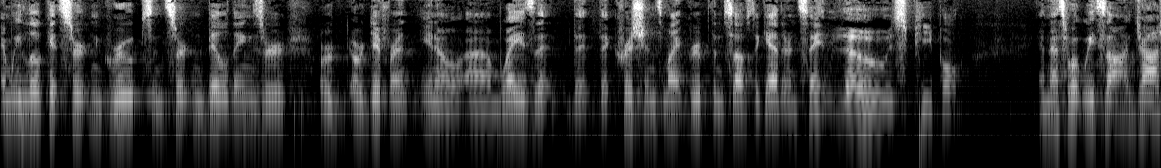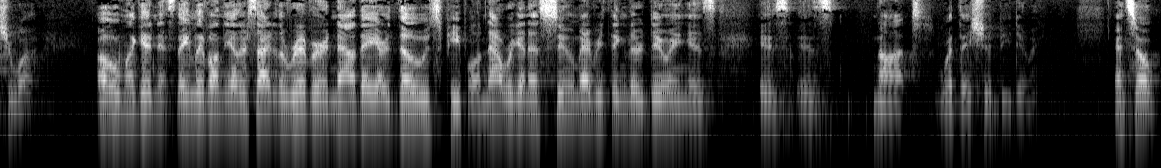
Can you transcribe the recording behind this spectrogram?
and we look at certain groups and certain buildings or, or, or different you know, um, ways that, that, that Christians might group themselves together and say, those people. And that's what we saw in Joshua. Oh my goodness, they live on the other side of the river, and now they are those people. And now we're going to assume everything they're doing is, is, is not what they should be doing. And so,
